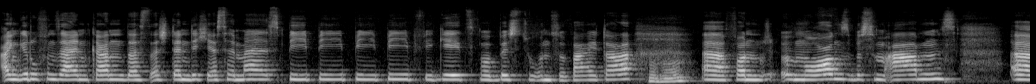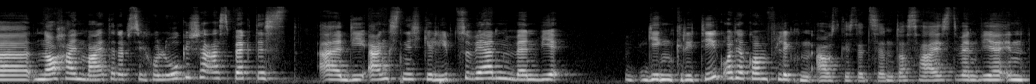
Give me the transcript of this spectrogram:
angerufen sein kann, dass er ständig SMS, piep, piep, piep, piep, wie geht's, wo bist du und so weiter. Mhm. Äh, von morgens bis zum Abends. Äh, noch ein weiterer psychologischer Aspekt ist äh, die Angst, nicht geliebt zu werden, wenn wir gegen Kritik oder Konflikten ausgesetzt sind. Das heißt, wenn wir in,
